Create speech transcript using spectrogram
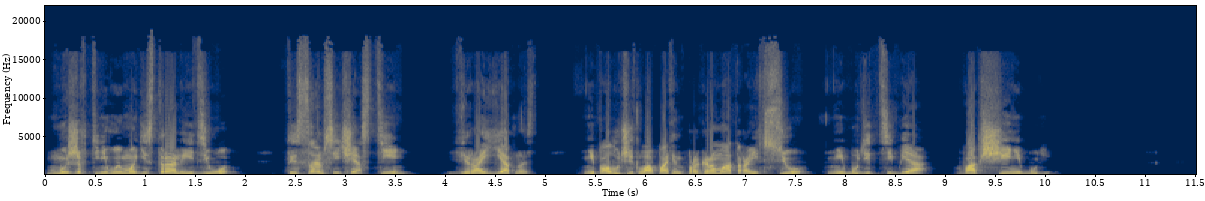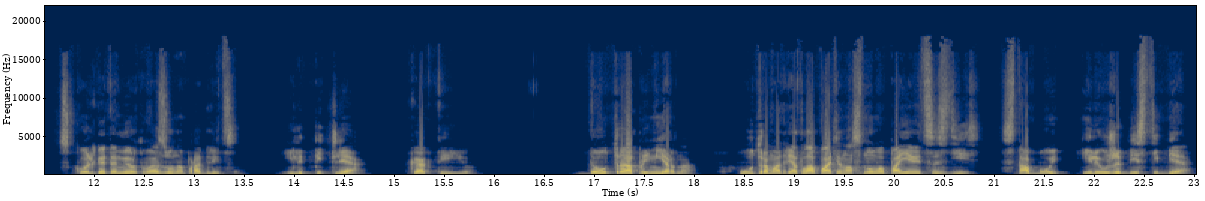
Мы же в теневой магистрали, идиот! Ты сам сейчас тень! Вероятность! Не получит Лопатин программатора и все! Не будет тебя! Вообще не будет! Сколько эта мертвая зона продлится? Или петля? Как ты ее? До утра примерно. Утром отряд Лопатина снова появится здесь. С тобой или уже без тебя.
